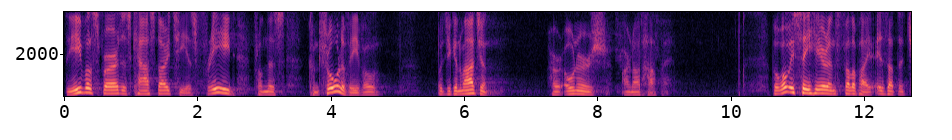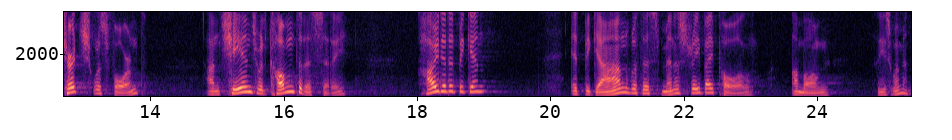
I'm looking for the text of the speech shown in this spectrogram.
The evil spirit is cast out. She is freed from this control of evil. But you can imagine her owners are not happy. But what we see here in Philippi is that the church was formed and change would come to this city. How did it begin? It began with this ministry by Paul among these women.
